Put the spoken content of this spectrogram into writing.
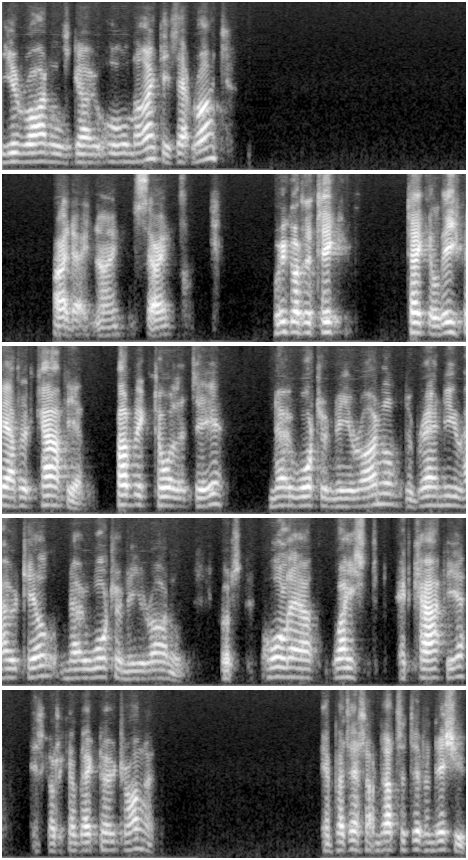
urinals go all night, is that right? I don't know. Sorry. We've got to take, take a leaf out at Kāwhia, public toilet there, no water in the urinal, the brand new hotel, no water in the urinal. Because all our waste at Kāwhia has got to come back to Taronga. And but that's, that's a different issue.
